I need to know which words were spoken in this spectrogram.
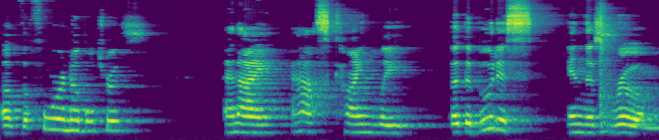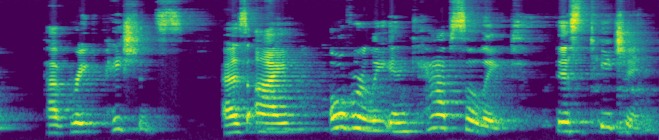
of the Four Noble Truths. And I ask kindly that the Buddhists in this room have great patience as I overly encapsulate this teaching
